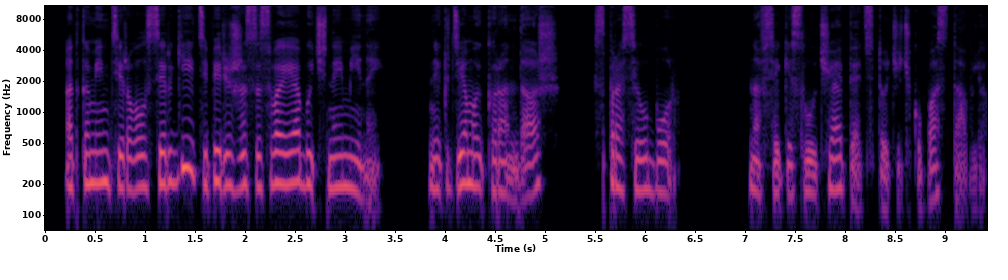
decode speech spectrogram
— откомментировал Сергей, теперь уже со своей обычной миной. «И где мой карандаш?» — спросил Бор. «На всякий случай опять точечку поставлю».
